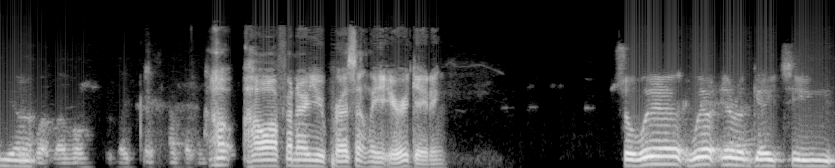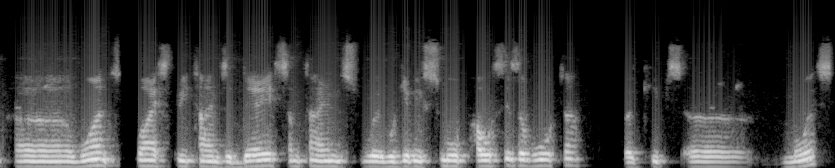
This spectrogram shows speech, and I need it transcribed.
yeah. What level? How how often are you presently irrigating? So we're we're irrigating uh, once, twice, three times a day. Sometimes we're, we're giving small pulses of water, so it keeps uh, moist,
